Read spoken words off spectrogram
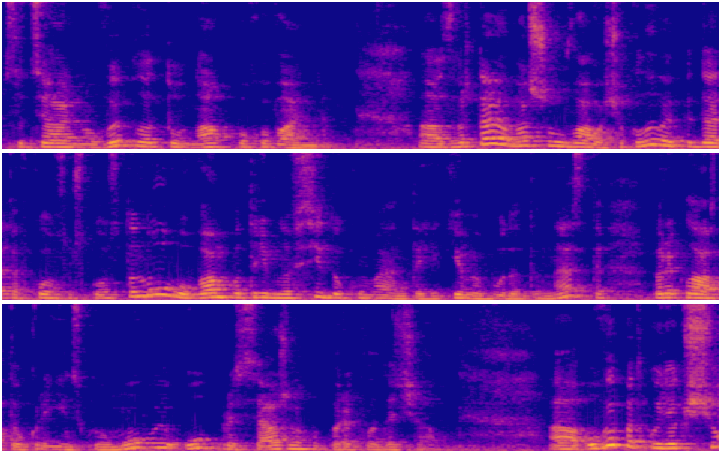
соціальну виплату на поховання. А, Звертаю вашу увагу, що коли ви підете в консульську установу, вам потрібно всі документи, які ви будете нести, перекласти українською мовою у присяжного перекладача. У випадку, якщо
